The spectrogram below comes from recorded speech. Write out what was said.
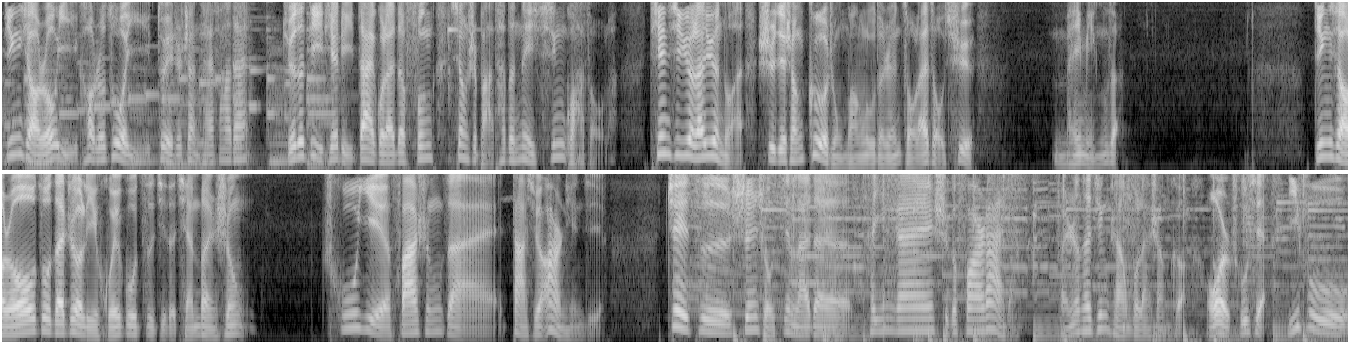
丁小柔倚靠着座椅，对着站台发呆，觉得地铁里带过来的风像是把他的内心刮走了。天气越来越暖，世界上各种忙碌的人走来走去，没名字。丁小柔坐在这里回顾自己的前半生，初夜发生在大学二年级，这次伸手进来的他应该是个富二代吧？反正他经常不来上课，偶尔出现，一副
